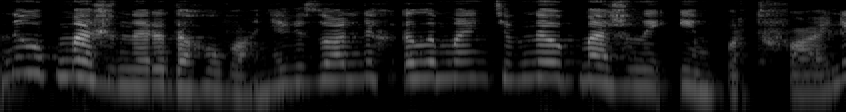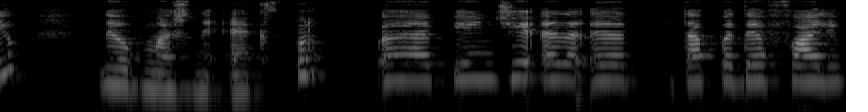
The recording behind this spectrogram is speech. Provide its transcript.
Необмежене редагування візуальних елементів, необмежений імпорт файлів, необмежений експорт е, PNG е, е, та PDF файлів,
